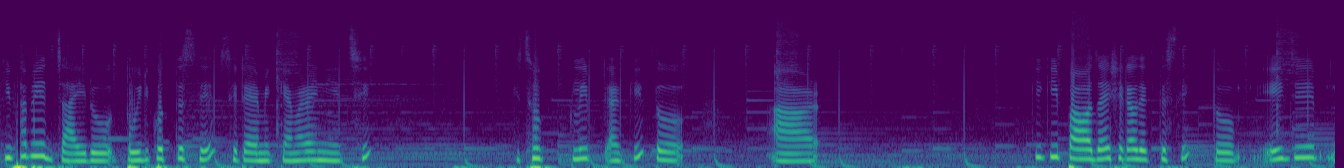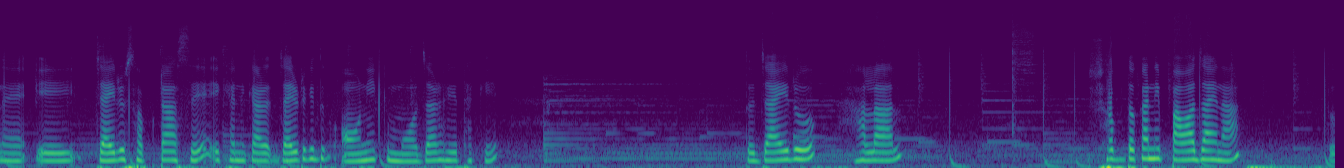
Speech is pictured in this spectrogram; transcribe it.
কীভাবে জাইরো তৈরি করতেছে সেটা আমি ক্যামেরায় নিয়েছি। কিছু ক্লিপ আর কি তো আর কি কি পাওয়া যায় সেটাও দেখতেছি। তো এই যে এই জাইরো সবটা আছে এখানকার জাইরোটা কিন্তু অনেক মজার হয়ে থাকে। তো জাইরো হালাল, সব দোকানে পাওয়া যায় না। তো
